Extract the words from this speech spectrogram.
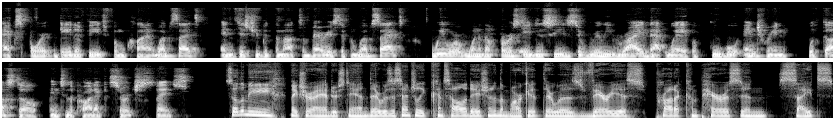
export data feeds from client websites and distribute them out to various different websites. We were one of the first agencies to really ride that wave of Google entering with gusto into the product search space. So let me make sure I understand. There was essentially consolidation in the market. There was various product comparison sites.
